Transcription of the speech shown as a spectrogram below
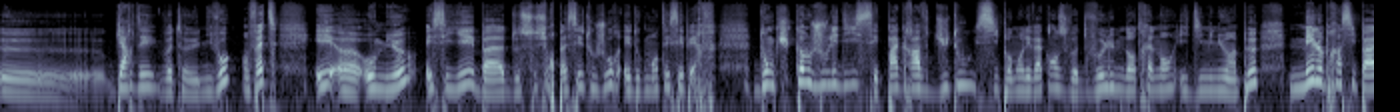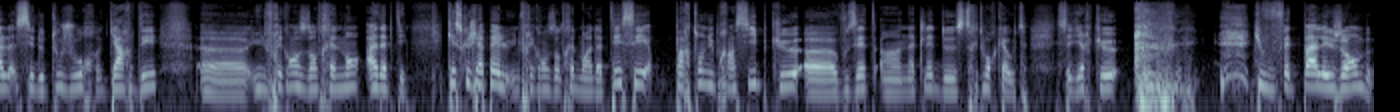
euh, garder votre niveau en fait et euh, au mieux essayer bah, de se surpasser toujours et d'augmenter ses perfs. Donc comme je vous l'ai dit, c'est pas grave du tout si pendant les vacances votre volume d'entraînement il diminue un peu, mais le principal c'est de toujours garder euh, une fréquence d'entraînement adaptée. Qu'est-ce que j'appelle une fréquence d'entraînement adaptée? C'est partons du principe que vous êtes un athlète de street workout, c'est-à-dire que que vous faites pas les jambes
